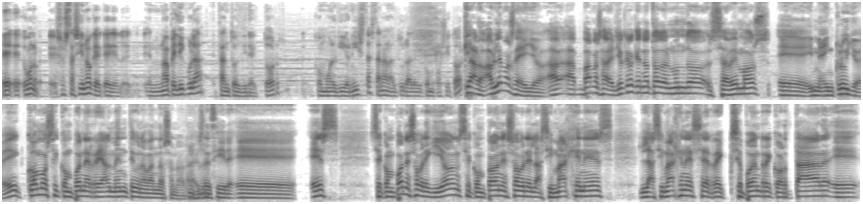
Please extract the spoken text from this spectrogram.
eh, bueno, eso está así, ¿no? Que, que en una película, tanto el director como el guionista están a la altura del compositor. Claro, hablemos de ello. vamos a ver, yo creo que no todo el mundo sabemos, eh, y me incluyo, eh, cómo se compone realmente una banda sonora. Es decir, eh, es se compone sobre guion, se compone sobre las imágenes, las imágenes se, se pueden recortar. Eh,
